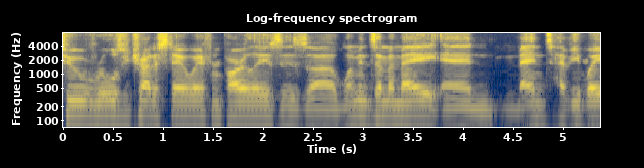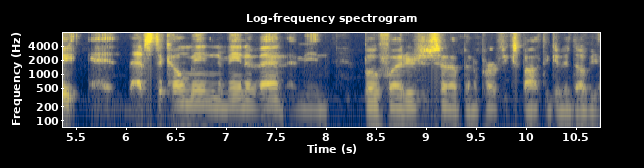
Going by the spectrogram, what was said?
two rules you try to stay away from parlays is uh, women's MMA and men's heavyweight, and that's the co-main and the main event. I mean, both fighters are set up in a perfect spot to get a W.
